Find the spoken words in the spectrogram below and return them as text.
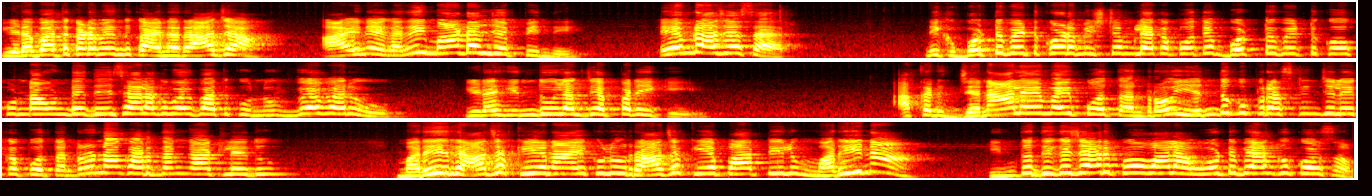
ఈడ బతకడం ఎందుకు? ఆయన రాజా. ఆయనే కదా ఈ మాటలు చెప్పింది. ఏం రాజా సార్? నీకు బొట్టు పెట్టుకోవడం ఇష్టం లేకపోతే బొట్టు పెట్టుకోకుండా ఉండే దేశాలకు పోయి బతుకు. నువ్వెవరు? ఈడ హిందువులకు చెప్పనీకి అక్కడ జనాలు ఏమైపోతాండ్రో ఎందుకు ప్రశ్నించలేకపోతాండ్రో నాకు అర్థం కావట్లేదు. మరీ రాజకీయ నాయకులు రాజకీయ పార్టీలు మరీనా? ఇంత దిగజారిపోవాలా ఓటు బ్యాంకు కోసం?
